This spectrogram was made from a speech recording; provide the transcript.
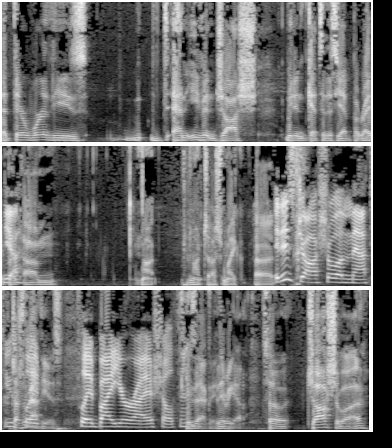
that there were these and even josh we didn't get to this yet but right Yeah. but um not not josh mike uh It is Joshua Matthews, Joshua played, Matthews. played by Uriah Shelton. Exactly. There we go. So Joshua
